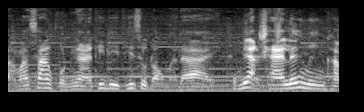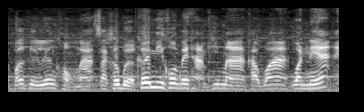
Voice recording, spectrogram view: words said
สามารถสร้างผลงานที่ดีที่สุดออกมาได้ ผมอยากแชร์เรื่องหนึ่งครับก็คือเรื่องของมาซักเคเบิร์กเคยมีคนไปถามพี่มาครับว่าวันนี้ไอ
